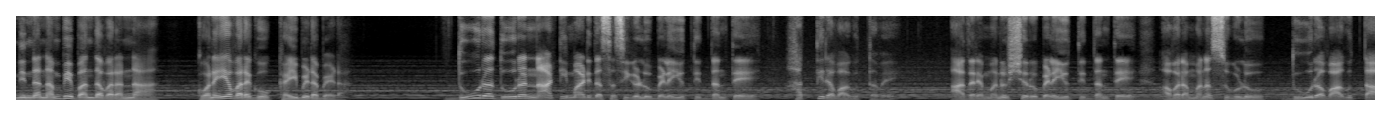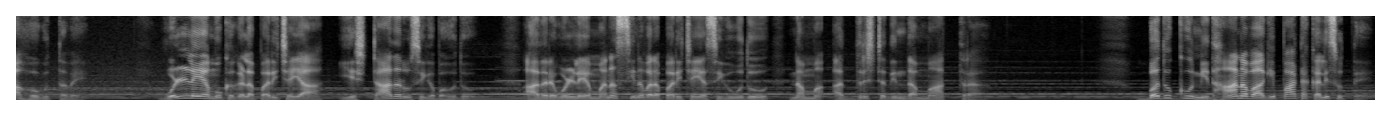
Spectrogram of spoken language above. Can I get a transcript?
ನಿನ್ನ ನಂಬಿ ಬಂದವರನ್ನ ಕೊನೆಯವರೆಗೂ ಕೈಬಿಡಬೇಡ. ದೂರ ದೂರ ನಾಟಿ ಮಾಡಿದ ಸಸಿಗಳು ಬೆಳೆಯುತ್ತಿದ್ದಂತೆ ಹತ್ತಿರವಾಗುತ್ತವೆ. ಆದರೆ ಮನುಷ್ಯರು ಬೆಳೆಯುತ್ತಿದ್ದಂತೆ ಅವರ ಮನಸ್ಸುಗಳು ದೂರವಾಗುತ್ತಾ ಹೋಗುತ್ತವೆ. ಒಳ್ಳೆಯ ಮುಖಗಳ ಪರಿಚಯ ಎಷ್ಟಾದರೂ ಸಿಗಬಹುದು. ಆದರೆ ಒಳ್ಳೆಯ ಮನಸ್ಸಿನವರ ಪರಿಚಯ ಸಿಗುವುದು ನಮ್ಮ ಅದೃಷ್ಟದಿಂದ ಮಾತ್ರ. ಬದುಕು ನಿಧಾನವಾಗಿ ಪಾಠ ಕಲಿಸುತ್ತೆ.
